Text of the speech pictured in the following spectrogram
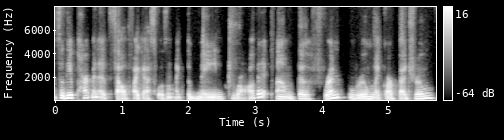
so the apartment itself, I guess, wasn't like the main draw of it. Um, the front room, like our bedroom,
